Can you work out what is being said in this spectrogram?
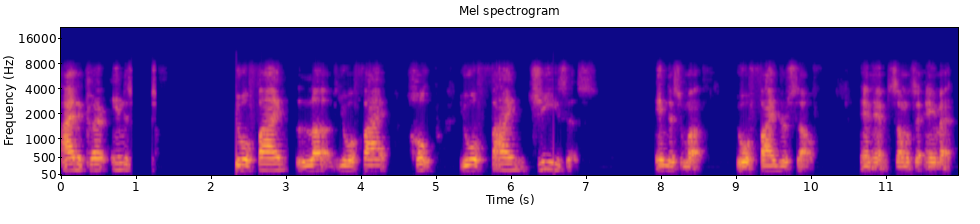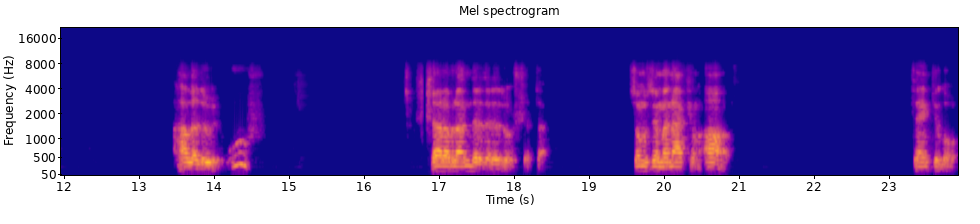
I declare in this you will find love. You will find hope. You will find Jesus in this month. You will find yourself in him. Someone say amen. Hallelujah. Oof. Someone say Menachem Av. Thank you, Lord.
